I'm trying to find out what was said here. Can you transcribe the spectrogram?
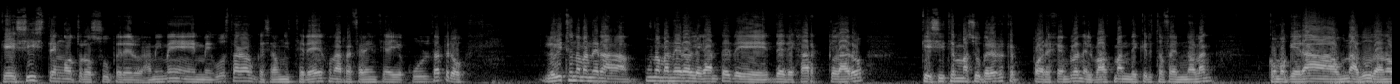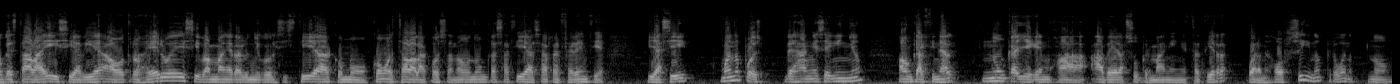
que existen otros superhéroes. A mí me, gusta, aunque sea un easter egg, una referencia ahí oculta, pero lo he visto una manera, una manera elegante de, de dejar claro que existen más superhéroes que, por ejemplo, en el Batman de Christopher Nolan como que era una duda, ¿no? Que estaba ahí, si había otros héroes, si Batman era el único que existía, cómo, cómo estaba la cosa, ¿no? Nunca se hacía esa referencia. Y así, bueno, pues dejan ese guiño, aunque al final nunca lleguemos a, ver a Superman en esta tierra, o a lo mejor sí, ¿no? Pero bueno, no.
